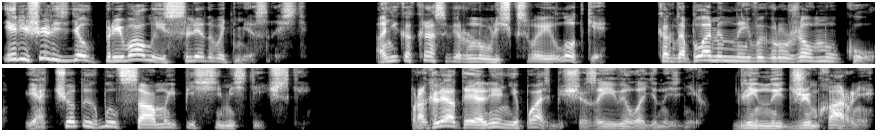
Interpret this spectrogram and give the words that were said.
и решили сделать привал и исследовать местность. Они как раз вернулись к своей лодке, когда Пламенный выгружал муку, и отчет их был самый пессимистический. «Проклятые оленье пастбище», — заявил один из них, длинный Джим Харни,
